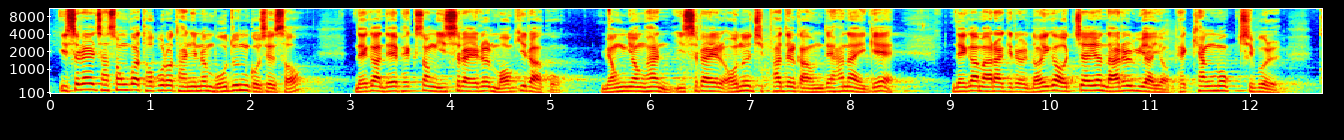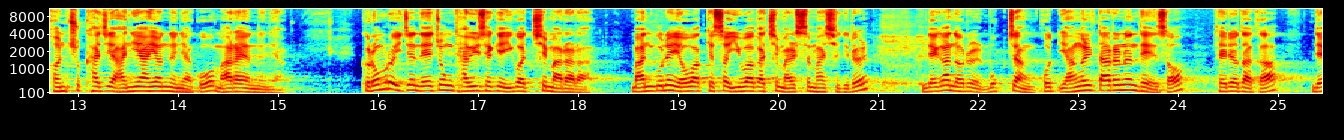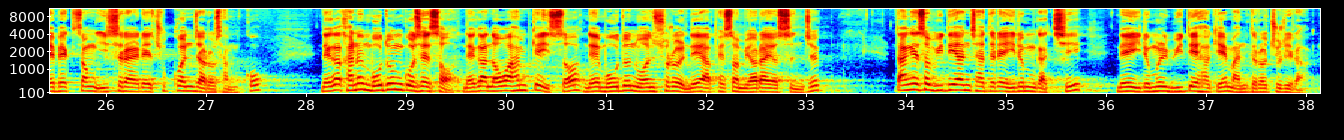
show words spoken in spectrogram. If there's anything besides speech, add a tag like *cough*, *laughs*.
이스라엘 자손과 더불어 다니는 모든 곳에서 내가 내 백성 이스라엘을 먹이라고 명령한 이스라엘 어느 지파들 가운데 하나에게 내가 말하기를 너희가 어찌하여 나를 위하여 백향목 집을 건축하지 아니하였느냐고 말하였느냐? 그러므로 이제 내 종 다윗에게 이같이 말하라. 만군의 여호와께서 이와 같이 말씀하시기를 내가 너를 목장 곧 양을 따르는 데에서 데려다가 내 백성 이스라엘의 주권자로 삼고 내가 가는 모든 곳에서 내가 너와 함께 있어 내 모든 원수를 내 앞에서 멸하였은즉 땅에서 위대한 자들의 이름 같이 내 이름을 위대하게 만들어 주리라.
